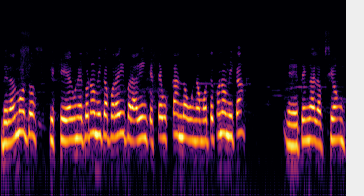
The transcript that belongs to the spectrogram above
de las motos, si es que hay alguna económica por ahí para alguien que esté buscando una moto económica, eh, tenga la opción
